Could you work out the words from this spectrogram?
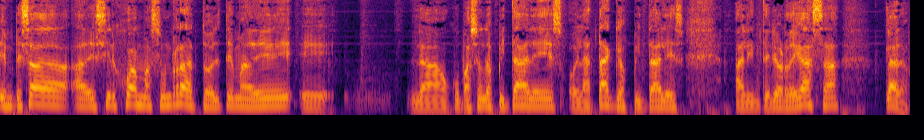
empezaba a decir Juan hace un rato, el tema de la ocupación de hospitales o el ataque a hospitales al interior de Gaza. Claro,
